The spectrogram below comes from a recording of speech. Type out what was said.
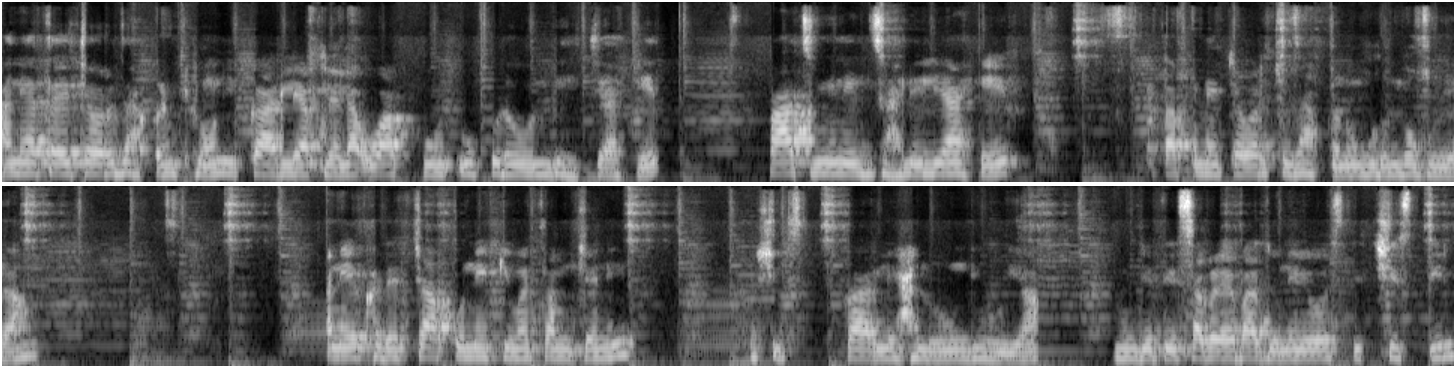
आणि आता याच्यावर झाकण ठेवून ही कारले आपल्याला वाफवून उकडवून घ्यायची आहेत. पाच मिनिट झालेली आहेत. आता आपण याच्यावरचं झाकण उघडून बघूया. आणि एखाद्या चाकूने किंवा चमच्याने अशी कारले हलवून घेऊया. म्हणजे ते सगळ्या बाजूने व्यवस्थित शिजतील.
